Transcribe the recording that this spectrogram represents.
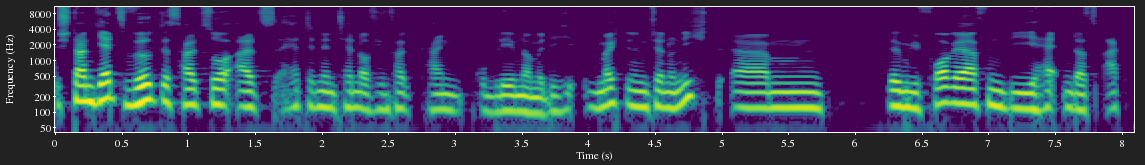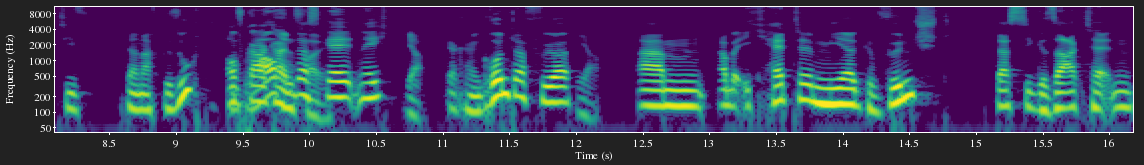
Stand jetzt wirkt es halt so, als hätte Nintendo auf jeden Fall kein Problem damit. Ich möchte Nintendo nicht ähm, irgendwie vorwerfen, die hätten das aktiv danach gesucht. Die Auf gar brauchen keinen das Fall. Geld nicht. Ja. Gar keinen Grund dafür. Ja. Ähm, aber ich hätte mir gewünscht, dass sie gesagt hätten,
